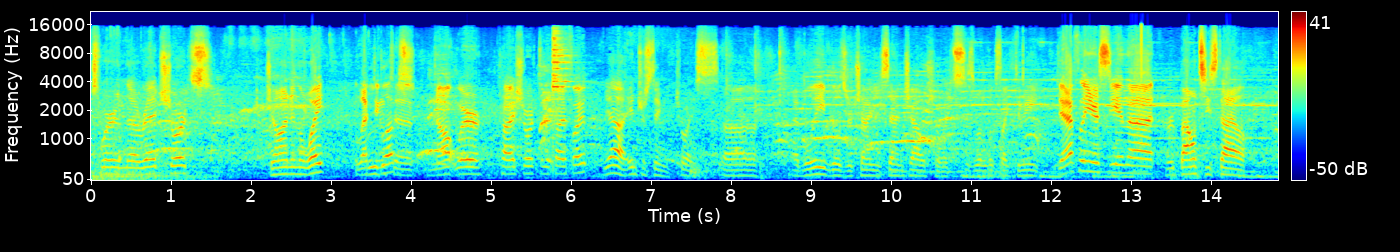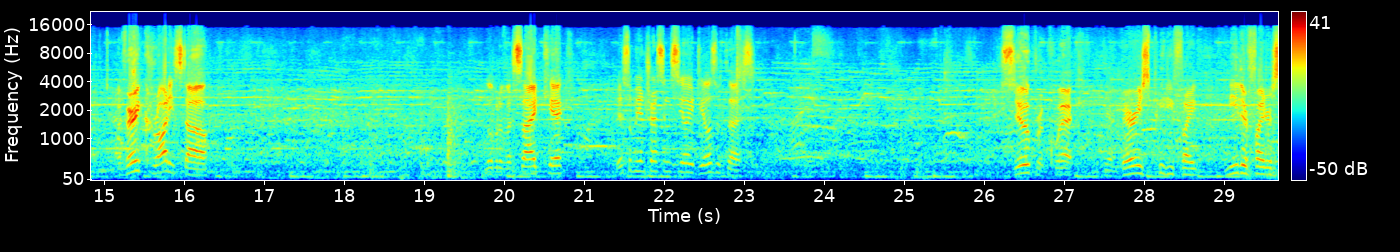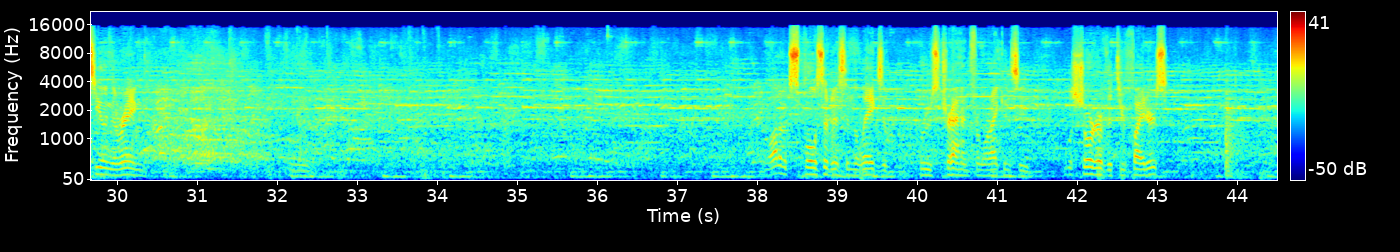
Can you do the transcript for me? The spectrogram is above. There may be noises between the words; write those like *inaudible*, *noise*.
Bruce wearing the red shorts, John in the white. Electing gloves? to not wear Thai shorts in the Thai fight. Yeah, interesting choice. Uh, I believe those are Chinese San Shou shorts, is what it looks like to me. Definitely you're seeing that. Or bouncy style. A very karate style. A little bit of a side kick. This will be interesting to see how he deals with this. Super quick. Yeah, very speedy fight. Neither fighter sealing the ring. A lot of explosiveness in the legs of Bruce Tran, from what I can see. A little shorter of the two fighters.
